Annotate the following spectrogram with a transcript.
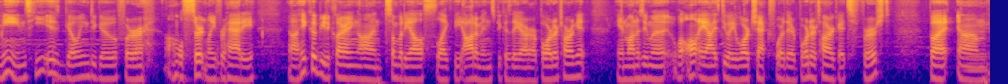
means he is going to go for almost certainly for Hattie. Uh, he could be declaring on somebody else like the Ottomans because they are a border target. And Montezuma, well, all AIs do a war check for their border targets first but um,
